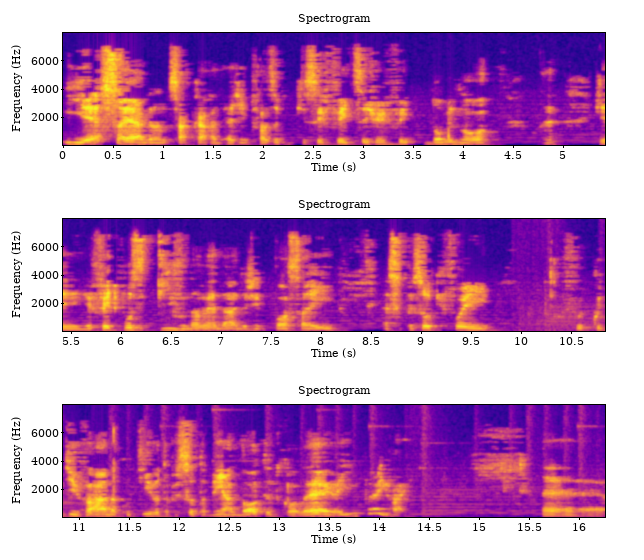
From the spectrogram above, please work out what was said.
E essa é a grande sacada, é a gente fazer com que esse efeito seja um efeito dominó, né? Que é efeito positivo, na verdade, a gente possa aí, essa pessoa que foi, foi cultivada, cultive outra pessoa também, adote outro colega e por aí vai. É,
